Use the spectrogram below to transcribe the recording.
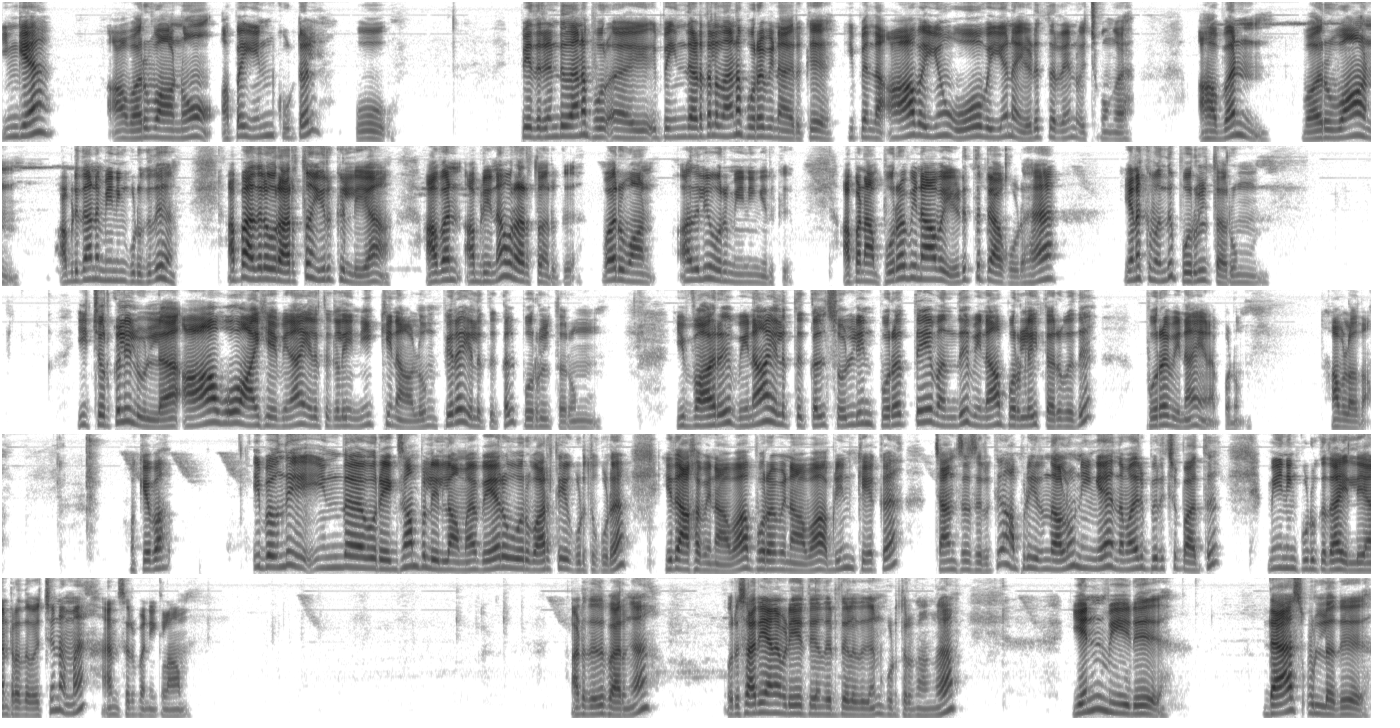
இங்கே வருவானோ அப்போ இன் கூட்டல் ஓ. இப்போ இது ரெண்டு தானே புற இப்போ இந்த இடத்துல தானே புறவினா இருக்கு. இப்போ இந்த ஆவையும் ஓவையும் நான் எடுத்துடுறேன்னு வச்சுக்கோங்க. அவன் வருவான். அப்படி தானே மீனிங் கொடுக்குது? அப்போ அதில் ஒரு அர்த்தம் இருக்கு இல்லையா? அவன் அப்படின்னா ஒரு அர்த்தம் இருக்குது வருவான். அதுலேயும் ஒரு மீனிங் இருக்குது அப்போ நான் புறவினாவை எடுத்துட்டா கூட, எனக்கு வந்து பொருள் தரும். இச்சொற்களில் உள்ள ஆ, ஓ ஆகிய வினா எழுத்துக்களை நீக்கினாலும் பிற எழுத்துக்கள் பொருள் தரும். இவ்வாறு வினா எழுத்துக்கள் சொல்லின் புறத்தே வந்து வினா பொருளை தருவது புறவினா எனப்படும். அவ்வளோதான். ஓகேவா? இப்போ வந்து இந்த ஒரு எக்ஸாம்பிள் இல்லாமல் வேற ஒரு வார்த்தையை கொடுத்து கூட, இது அகவினாவா, புறவினாவா அப்படின்னு கேட்க சான்சஸ் இருக்குது அப்படி இருந்தாலும் நீங்கள் இந்த மாதிரி பிரித்து பார்த்து மீனிங் கொடுக்குதா இல்லையான்றதை வச்சு நம்ம ஆன்சர் பண்ணிக்கலாம். அடுத்தது பாருங்கள் ஒரு சரியான விடையை தேர்ந்தெடுத்து எழுதுகன்னு கொடுத்துருக்காங்க என் வீடு டேஸ் உள்ளது.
